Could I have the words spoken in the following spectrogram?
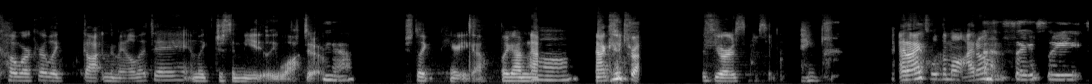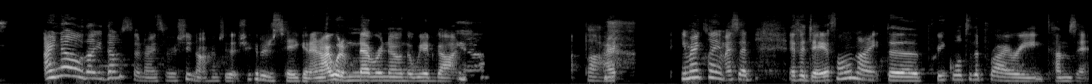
coworker, like, got in the mail that day and, like, just immediately walked it over. Yeah. She's like, here you go. Like, I'm not, Oh, not to try. It's yours. I was like, thank you. And I told them all, I don't, that's so sweet. I know, like, that was so nice of her. She did not have to do that. She could have just taken it. And I would have never known that we had gotten it. But I, he might claim, I said, if A Day of Fallen Night, the prequel to The Priory, comes in,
